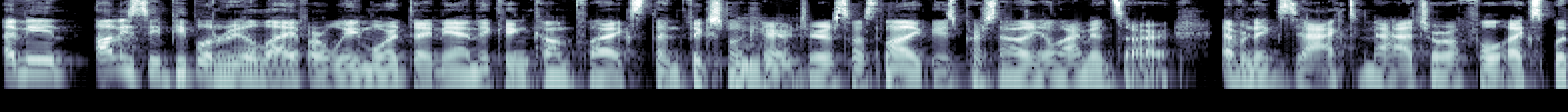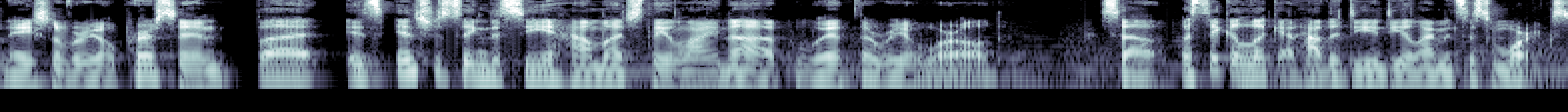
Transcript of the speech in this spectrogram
I mean, obviously, people in real life are way more dynamic and complex than fictional Mhm. characters, so it's not like these personality alignments are ever an exact match or a full explanation of a real person, but it's interesting to see how much they line up with the real world. So let's take a look at how the D&D alignment system works.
